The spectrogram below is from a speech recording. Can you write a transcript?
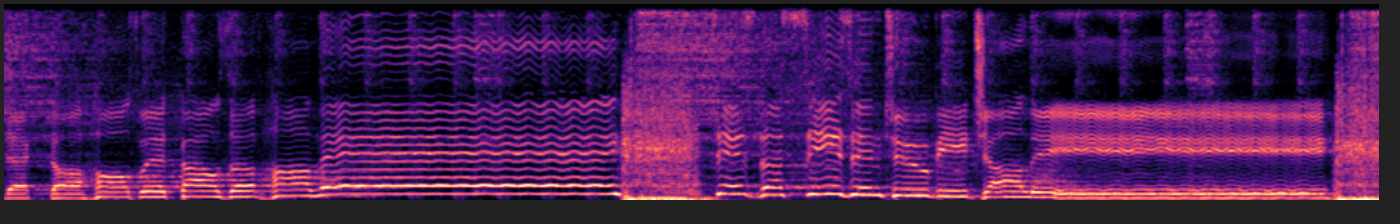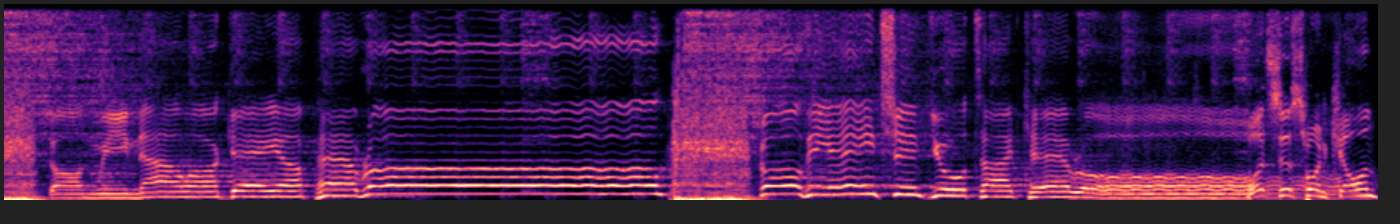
Deck the halls with boughs of holly. Tis the season to be jolly. Don we now our gay apparel. For the ancient Yuletide carol. What's this one, Kellen?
